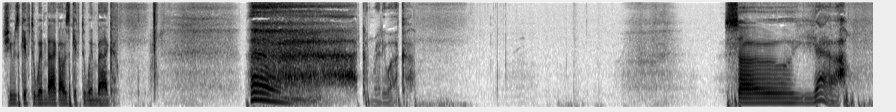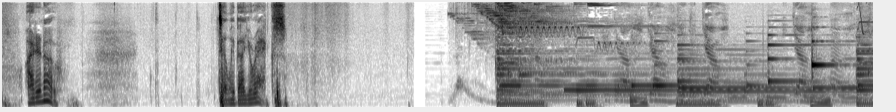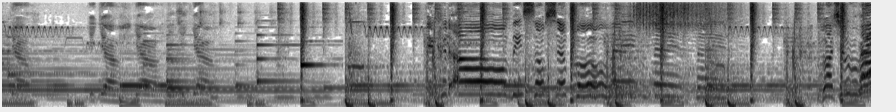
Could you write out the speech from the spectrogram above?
she was gift to windbag, I was gift to windbag. it couldn't really work. So, yeah, I don't know. Tell me about your ex. Surprise,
